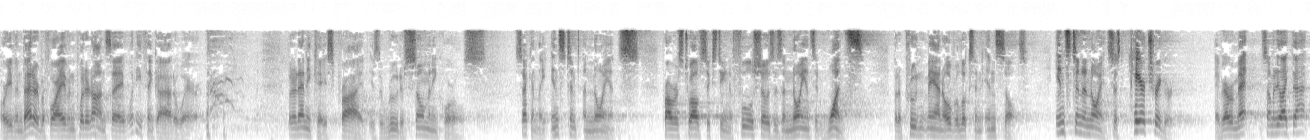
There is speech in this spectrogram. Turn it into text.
Or even better, before I even put it on, say, what do you think I ought to wear? but in any case, pride is the root of so many quarrels. Secondly, instant annoyance. Proverbs 12:16, a fool shows his annoyance at once, but a prudent man overlooks an insult. Instant annoyance, just hair trigger. Have you ever met somebody like that?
